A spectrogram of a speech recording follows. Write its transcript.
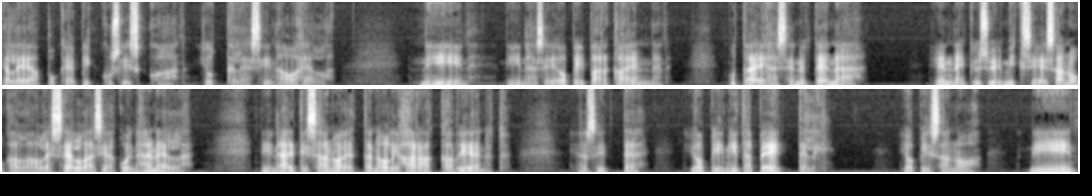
ja Lea pukee pikkusiskoaan, juttelee siinä ohella. Niin, niinhän se Jopi parka ennen, mutta eihän se nyt enää – Ennen kysyi, miksi ei Sanukalla ole sellaisia kuin hänellä. Niin äiti sanoi, että ne oli harakka vienyt. Ja sitten Jopi niitä peitteli. Jopi sanoo, niin,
